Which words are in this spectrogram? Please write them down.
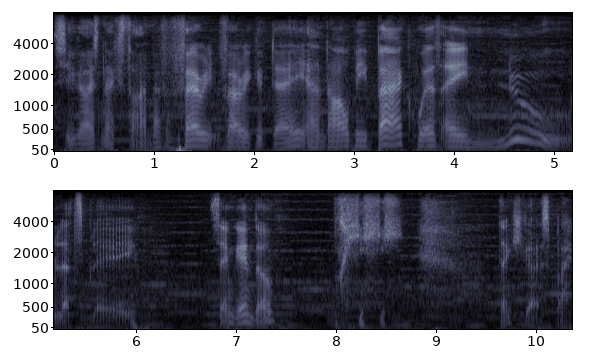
see you guys next time. Have a very, very good day, and I'll be back with a new Let's Play. Same game though. Thank you guys. Bye.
